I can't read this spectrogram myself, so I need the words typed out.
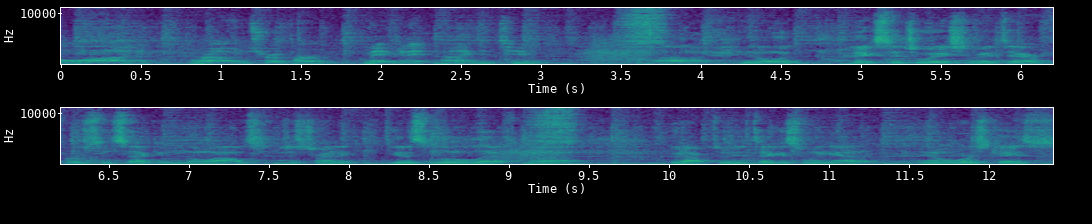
run round tripper, making it 9 to 2. Uh, you know, a big situation right there, first and second, no outs, just trying to get us a little lift. Uh, good opportunity to take a swing at it. You know, worst case,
